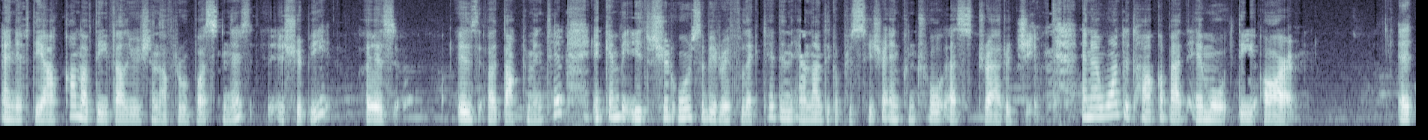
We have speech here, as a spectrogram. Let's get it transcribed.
And if the outcome of the evaluation of robustness should be is is uh, documented, it can be it should also be reflected in analytical procedure and control as strategy. And I want to talk about MODR. It,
